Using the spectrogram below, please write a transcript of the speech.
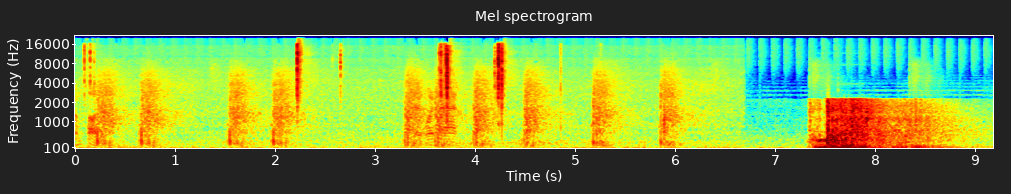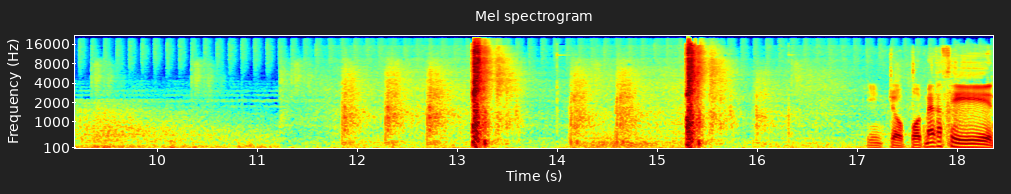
ทำต่อเลยแต่ว่าด้านยิงโจบปลดแมกกาซีน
